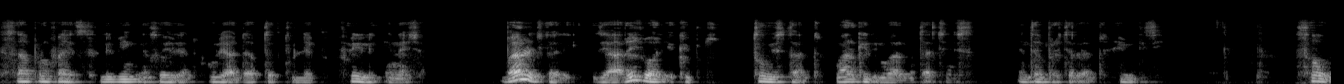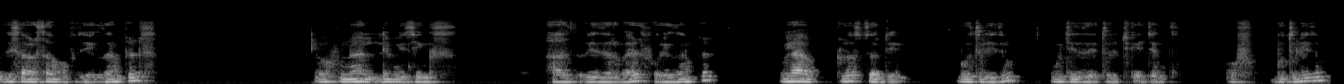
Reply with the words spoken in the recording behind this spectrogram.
saprophytes living in soil and fully adapted to live freely in nature. Biologically, they are usually equipped to withstand marked environmental changes in temperature and humidity. So these are some of the examples of non-limiting as reservoirs. For example, we have Clostridium botulinum, which is the etiologic agent of botulism,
